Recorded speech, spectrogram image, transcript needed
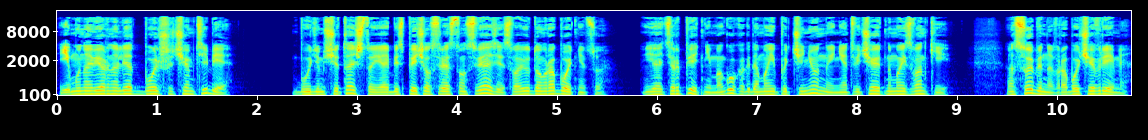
Ему, наверное, лет больше, чем тебе. Будем считать, что я обеспечил средством связи свою домработницу. Я терпеть не могу, когда мои подчиненные не отвечают на мои звонки. Особенно в рабочее время.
